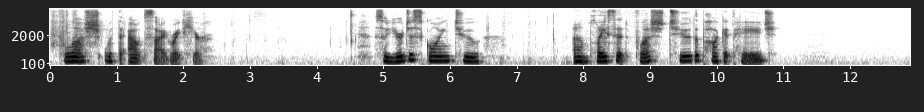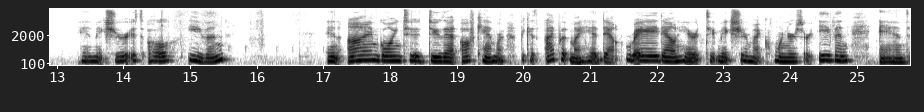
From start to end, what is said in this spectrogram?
flush with the outside right here. So you're just going to um, place it flush to the pocket page and make sure it's all even. And I'm going to do that off camera because I put my head down, way down here to make sure my corners are even and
